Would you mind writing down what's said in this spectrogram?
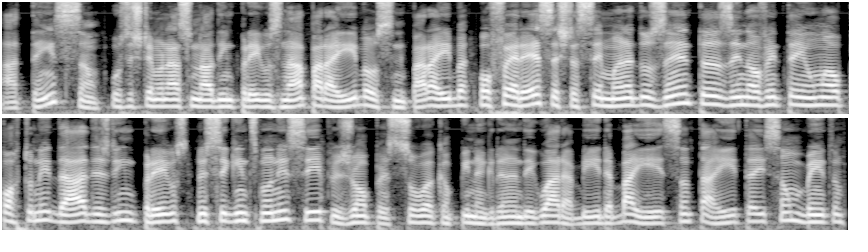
Atenção! O Sistema Nacional de Empregos na Paraíba, o Cine Paraíba, oferece esta semana 291 oportunidades de empregos nos seguintes municípios: João Pessoa, Campina Grande, Guarabira, Bahia, Santa Rita e São Bento.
